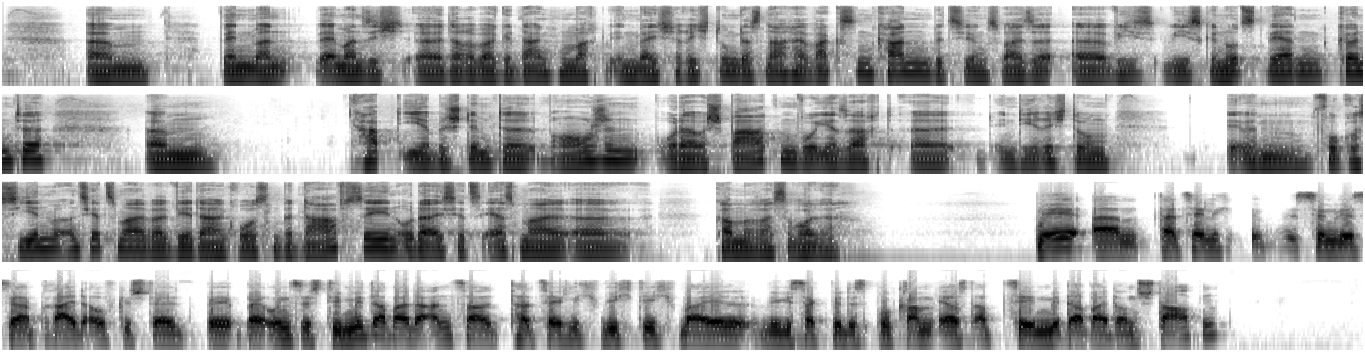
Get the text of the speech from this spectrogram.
ähm, wenn man, wenn man sich äh, darüber Gedanken macht, in welche Richtung das nachher wachsen kann, beziehungsweise äh, wie es genutzt werden könnte. Ähm, Habt ihr bestimmte Branchen oder Sparten, wo ihr sagt, äh, in die Richtung ähm, fokussieren wir uns jetzt mal, weil wir da großen Bedarf sehen? Oder ist jetzt erstmal äh, komme, was wolle? Nee, ähm, tatsächlich sind wir sehr breit aufgestellt. Bei, bei, uns ist die Mitarbeiteranzahl tatsächlich wichtig, weil, wie gesagt, wir das Programm erst ab zehn Mitarbeitern starten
